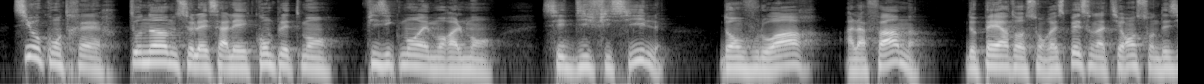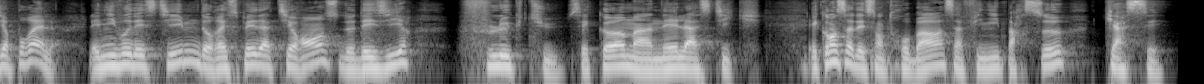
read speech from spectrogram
Si au contraire, ton homme se laisse aller complètement, physiquement et moralement, c'est difficile d'en vouloir à la femme, de perdre son respect, son attirance, son désir pour elle. Les niveaux d'estime, de respect, d'attirance, de désir fluctuent. C'est comme un élastique. Et quand ça descend trop bas, ça finit par se casser.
